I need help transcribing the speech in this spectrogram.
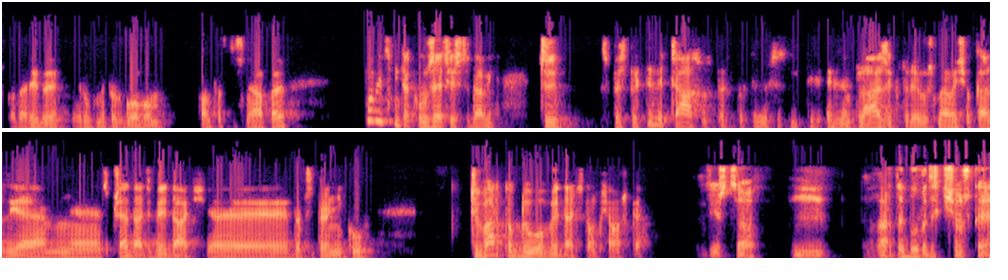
Szkoda ryby, róbmy to z głową. Fantastyczny apel. Powiedz mi taką rzecz jeszcze, Dawid, czy z perspektywy czasu, z perspektywy wszystkich tych egzemplarzy, które już miałeś okazję mm, sprzedać, wydać e, do czytelników, czy warto było wydać tą książkę? Wiesz co? Mm, warto było wydać książkę,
